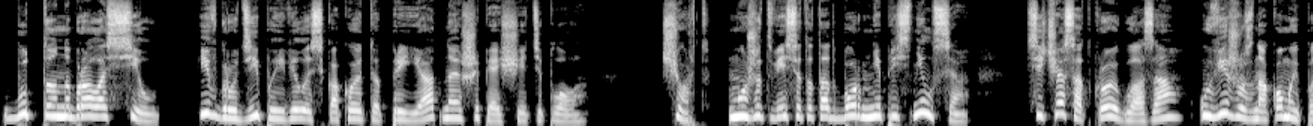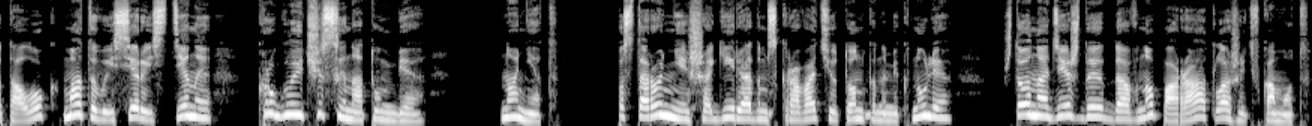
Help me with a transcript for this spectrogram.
будто набралась сил, и в груди появилось какое-то приятное шипящее тепло. Черт, может, весь этот отбор мне приснился? Сейчас открою глаза, увижу знакомый потолок, матовые серые стены, круглые часы на тумбе. Но нет. Посторонние шаги рядом с кроватью тонко намекнули, что надежды давно пора отложить в комод.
